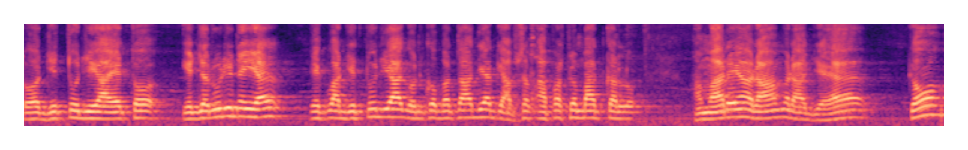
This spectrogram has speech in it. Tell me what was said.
तो जित्तू जी आए तो ये ज़रूरी नहीं है। एक बार जित्तू जी आ गए, उनको बता दिया कि आप सब आपस में बात कर लो। हमारे यहाँ राम राज्य है। क्यों?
